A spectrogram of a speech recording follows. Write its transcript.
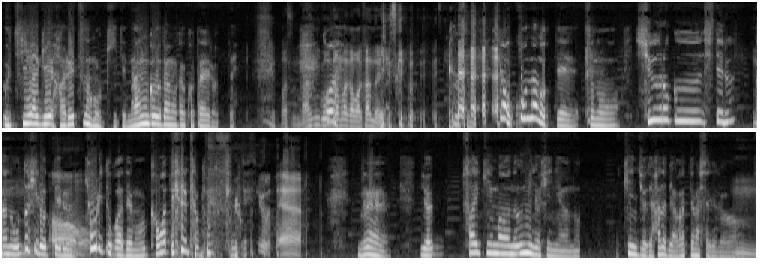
打ち上げ破裂音を聞いて何号玉か答えろって。まず何号玉が分かんないですけどねそうですねしかもこんなのって、その、収録してるあの、うん音拾ってる距離とかでも変わってくると思うんですよ。ですよね。ねえ。いや、最近もあの、海の日にあの、近所で花火上がってましたけど、うん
